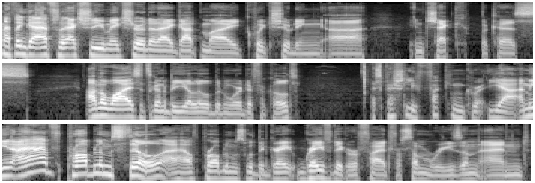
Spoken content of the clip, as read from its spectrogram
I think I have to actually make sure that I got my quick shooting uh, in check, because otherwise it's going to be a little bit more difficult. Especially fucking gra- yeah. I mean, I have problems still. I have problems with the gra- gravedigger fight for some reason, and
